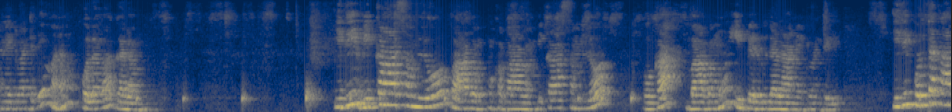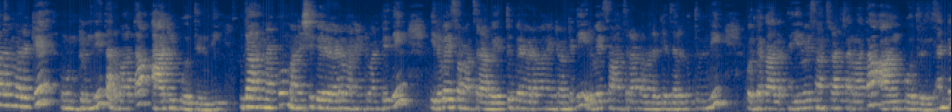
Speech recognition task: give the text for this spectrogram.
అనేటువంటిది మనం కొలవగలము ఇది వికాసంలో భాగం ఒక భాగం. వికాసంలో ఒక భాగము ఈ పెరుగుదల అనేటువంటిది. ఇది కొంతకాలం వరకే ఉంటుంది తర్వాత ఆగిపోతుంది. ఉదాహరణకు మనిషి పెరగడం అనేటువంటిది ఇరవై సంవత్సరాలు ఎత్తు పెరగడం అనేటువంటిది ఇరవై సంవత్సరాల వరకే జరుగుతుంది. కొంతకాలం ఇరవై సంవత్సరాల తర్వాత ఆగిపోతుంది. అంటే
